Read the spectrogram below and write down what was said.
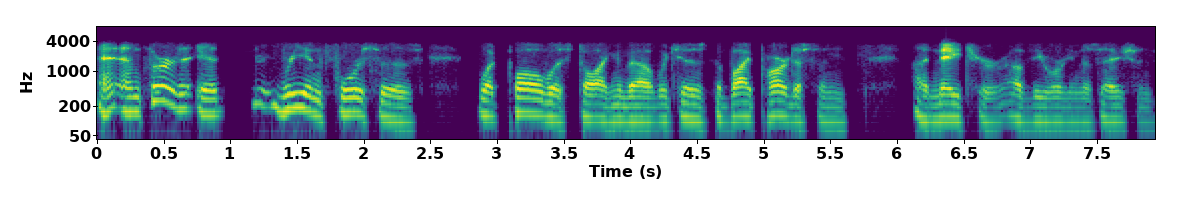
and, and third, it reinforces what Paul was talking about, which is the bipartisan uh, nature of the organization.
